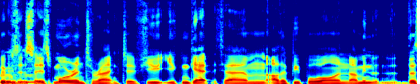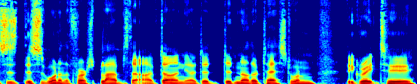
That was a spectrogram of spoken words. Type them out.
because mm-hmm. it's it's more interactive. You you can get um, other people on. I mean, this is this is one of the first blabs that I've done. I did did another test one. It'd be great to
